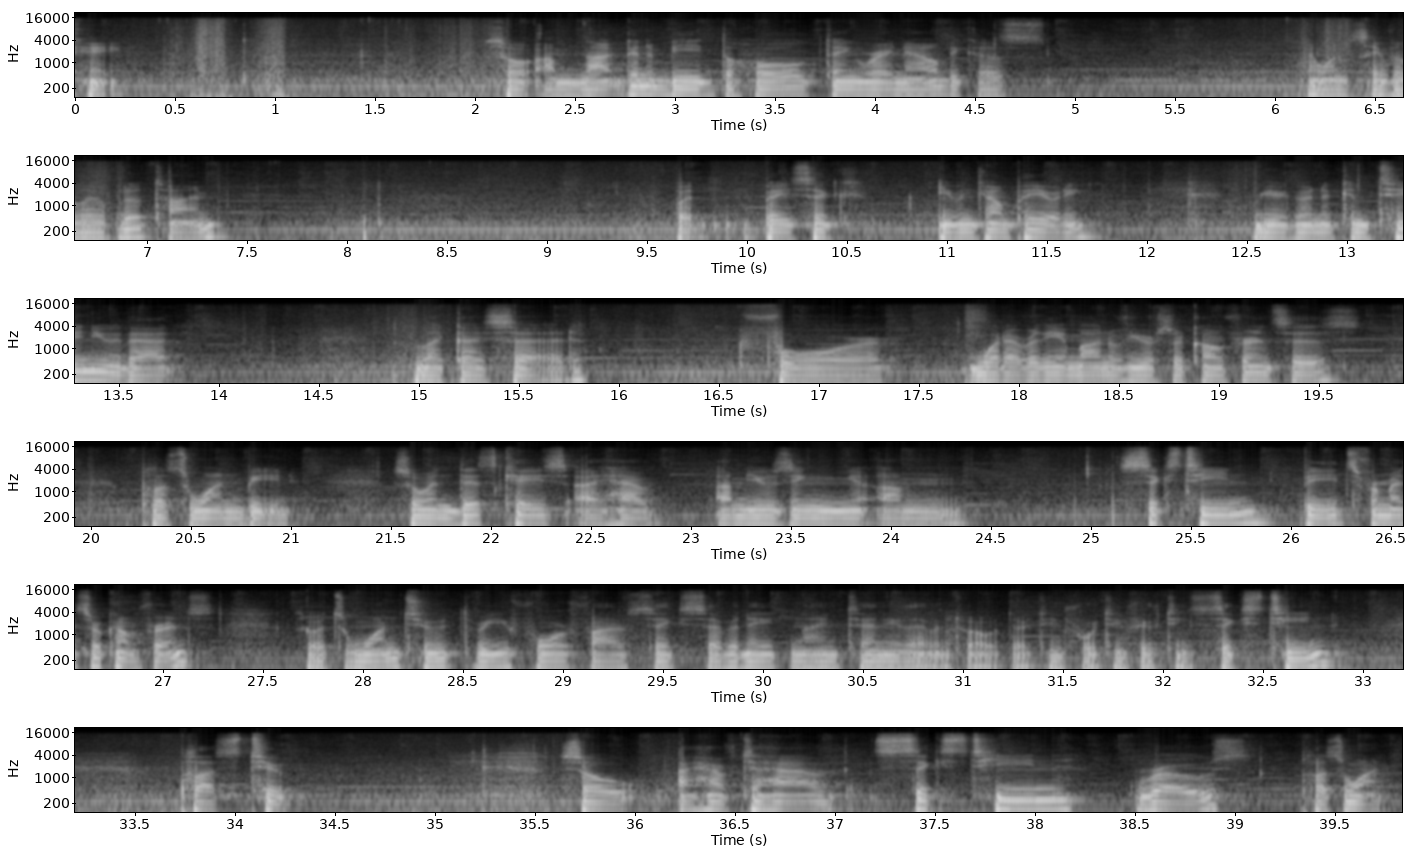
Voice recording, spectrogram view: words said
Okay. So I'm not going to bead the whole thing right now because I want to save a little bit of time. But basic even count peyote. We are going to continue that, like I said, for whatever the amount of your circumference is plus one bead. So in this case, I have, I'm using um, 16 beads for my circumference. So it's 1, 2, 3, 4, 5, 6, 7, 8, 9, 10, 11, 12, 13, 14, 15, 16 plus 2. So I have to have 16 rows plus 1.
